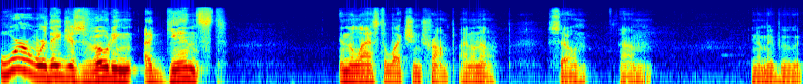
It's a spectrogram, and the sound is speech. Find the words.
Or were they just voting against in the last election Trump? I don't know. So, um, you know, maybe we would,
